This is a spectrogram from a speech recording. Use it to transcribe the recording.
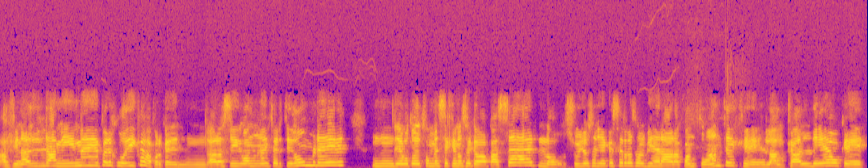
al final a mí me perjudica, porque ahora sigo en una incertidumbre, llevo todos estos meses que no sé qué va a pasar, lo suyo sería que se resolviera ahora cuanto antes, que el alcalde o que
